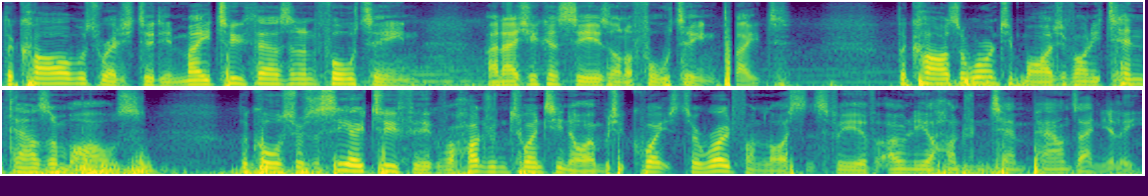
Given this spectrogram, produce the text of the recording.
The car was registered in May 2014 and as you can see is on a 14 plate. The car has a warranted mileage of only 10,000 miles. The Corsa has a CO2 vehicle of 129 which equates to a road fund licence fee of only £110 annually.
